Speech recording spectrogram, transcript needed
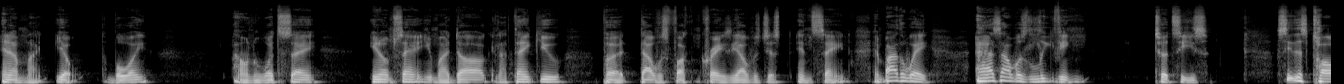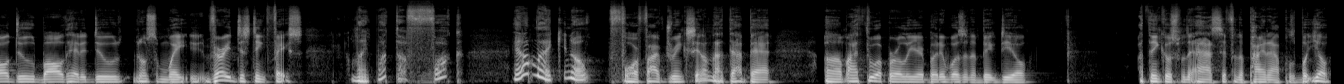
And I'm like, yo, the boy, I don't know what to say. You know what I'm saying? You my dog, and I thank you, but that was fucking crazy. I was just insane. And by the way, as I was leaving Tootsie's, see this tall dude, bald headed dude, you know, some weight, very distinct face. I'm like, what the fuck? And I'm like, you know, four or five drinks in, I'm not that bad. Um, I threw up earlier, but it wasn't a big deal. I think it was from the acid, from the pineapples. But yo,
